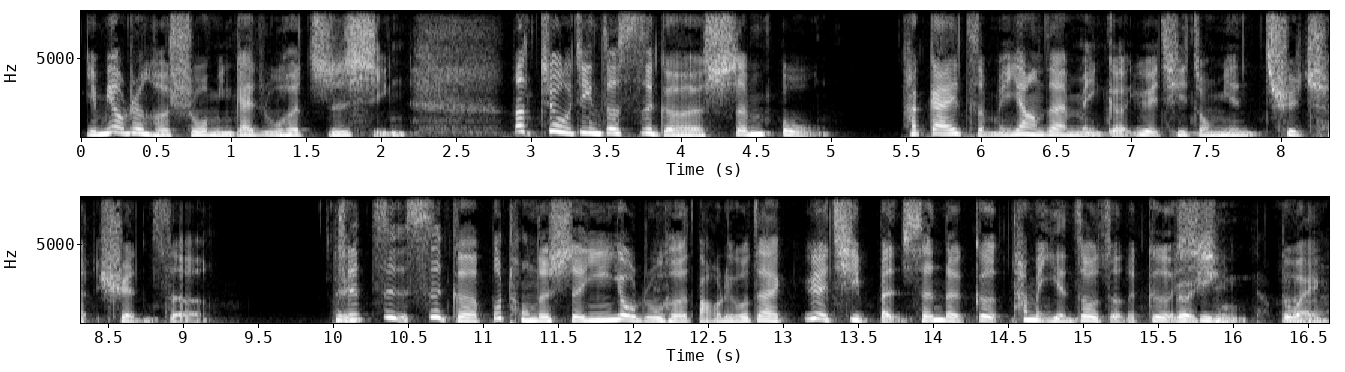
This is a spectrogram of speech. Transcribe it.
也没有任何说明该如何执行。那究竟这四个声部它该怎么样在每个乐器中间去选选择？其实这四个不同的声音又如何保留在乐器本身的个他们演奏者的个性？个性对，嗯、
